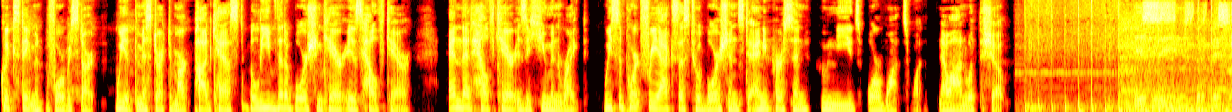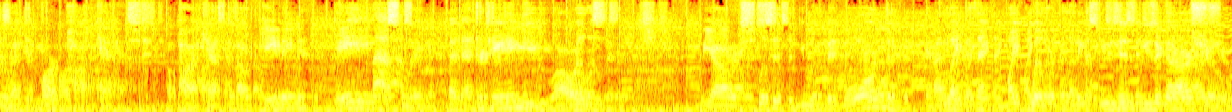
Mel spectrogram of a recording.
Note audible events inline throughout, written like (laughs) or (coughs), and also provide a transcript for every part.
Quick statement before we start. We at the Misdirected Mark podcast believe that abortion care is healthcare and that healthcare is a human right. We support free access to abortions to any person who needs or wants one. Now on with the show. This is the Misdirected Mark Podcast, a podcast about gaming, game mastering, and entertaining you, our listeners. We are explicit, you have been warned, and I'd like to thank Mike Willard for letting us use his music on our show.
